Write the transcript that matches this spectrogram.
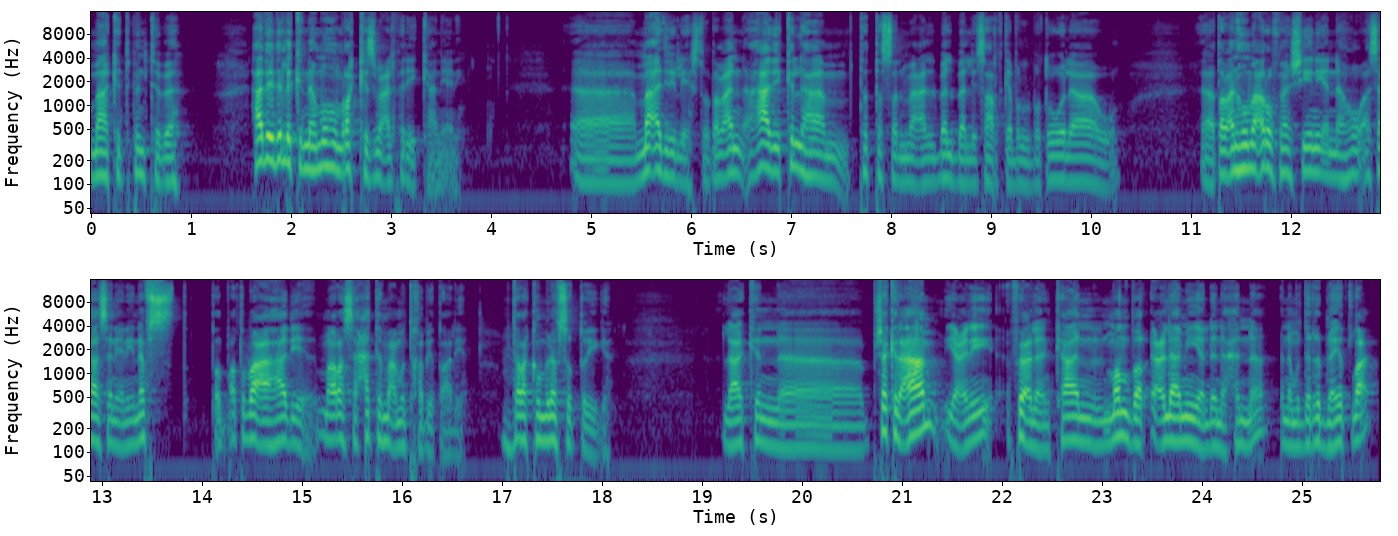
ما كنت منتبه هذا يدلك إنه مو هو مركز مع الفريق كان يعني. آه ما أدري ليش. طبعا هذه كلها تتصل مع البلبل اللي صارت قبل البطولة و آه، طبعا هو معروف مانشيني إنه أساسا يعني نفس الطباعه هذه مارسها حتى مع منتخب إيطاليا. تراكم بنفس الطريقة. لكن آه، بشكل عام يعني فعلا كان المنظر اعلاميا لنا حنا إن مدربنا يطلع.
